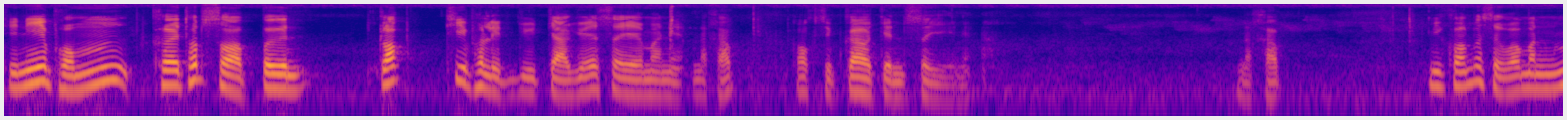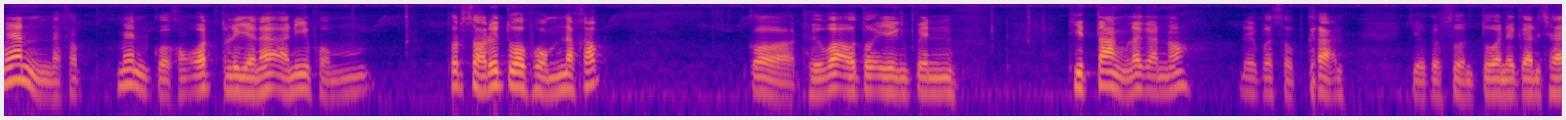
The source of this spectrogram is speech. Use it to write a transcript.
ทีนี้ผมเคยทดสอบปืนกล็อกที่ผลิตอยู่จาก USA มาเนี่ยนะครับกล็อก19 Gen 4เนี่ยนะครับ มีความรู้สึกว่ามันแม่นนะครับ แม่นกว่าของออสเตรียนะ อันนี้ผมทดสอบด้วยตัวผมนะครับ ก็ถือว่าเอาตัวเองเป็นที่ตั้งแล้วกันเนาะด้วยประสบการณ์เกี่ยวกับส่วนตัวในการใช้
